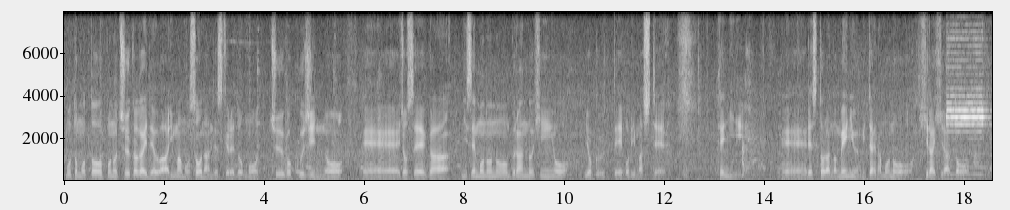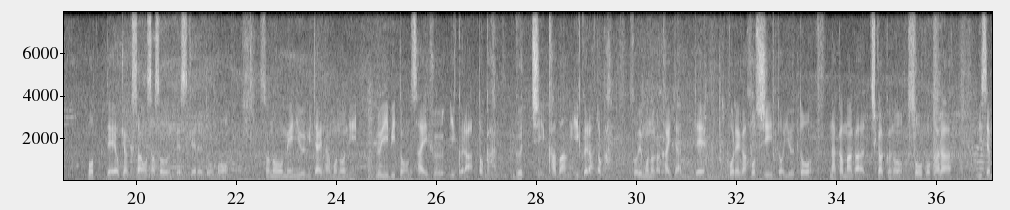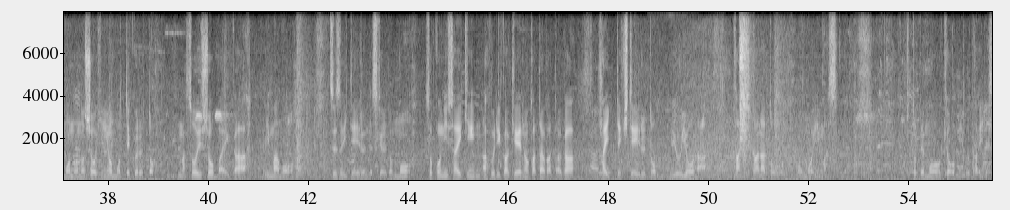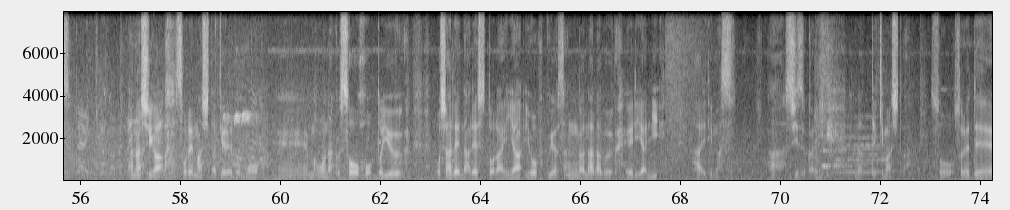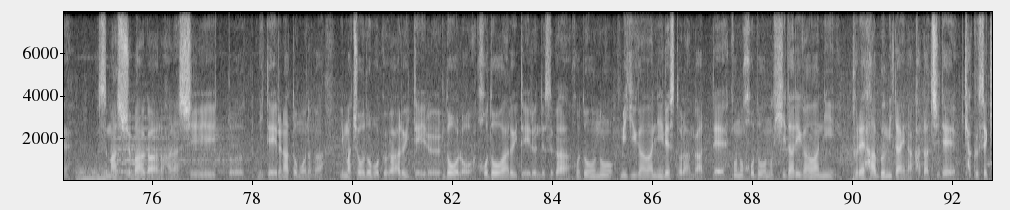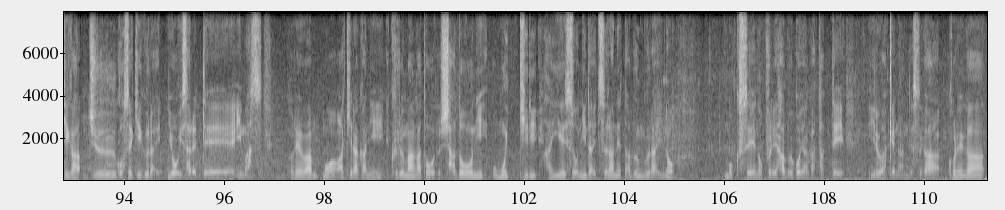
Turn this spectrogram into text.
もともとこの中華街では今もそうなんですけれども中国人の、えー女性が偽物のブランド品をよく売っておりまして手に、えーレストランのメニューみたいなものをひらひらと持ってお客さんを誘うんですけれどもそのメニューみたいなものにルイ・ヴィトン財布いくらとかグッチカバンいくらとかそういうものが書いてあってこれが欲しいというと仲間が近くの倉庫から偽物の商品を持ってくると。まあ、そういう商売が今も続いているんですけれどもそこに最近アフリカ系の方々が入ってきているというような感じかなと思います。とても興味深いです。話がそれましたけれども、えー、間もなく双方というおしゃれなレストランや洋服屋さんが並ぶエリアに入ります。ああ静かになってきました。そうそれでスマッシュバーガーの話と似ているなと思うのが今ちょうど僕が歩いている道路歩道を歩いているんですが歩道の右側にレストランがあってこの歩道の左側にプレハブみたいな形で客席が15席ぐらい用意されています。これはもう明らかに車が通る車道に思いっきりハイエースを2台連ねた分ぐらいの木製のプレハブ小屋が建っているわけなんですがこれが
